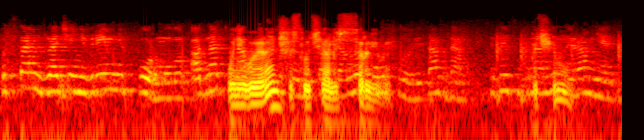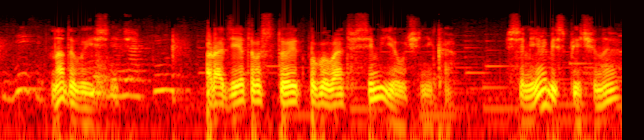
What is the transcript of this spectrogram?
Подставим значение времени в формулу. Одна У него и раньше случались срывы. Почему? мгновенно равняется 10 Надо выяснить. Ради этого стоит побывать в семье ученика. Семья обеспеченная,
